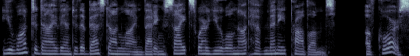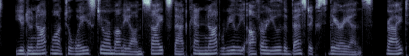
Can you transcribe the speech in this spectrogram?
you want to dive into the best online betting sites where you will not have many problems. Of course, you do not want to waste your money on sites that cannot really offer you the best experience, right?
